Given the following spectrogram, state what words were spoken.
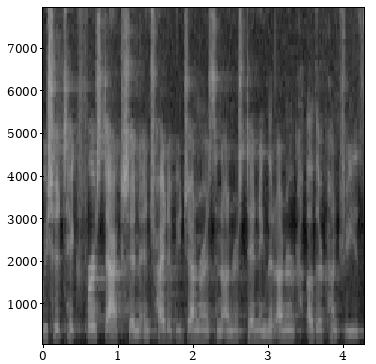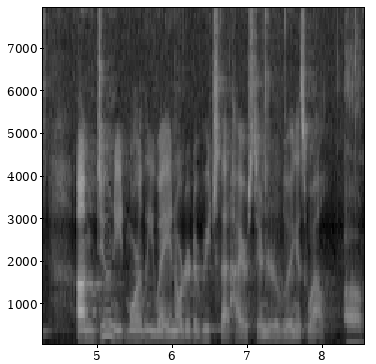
we should take first action and try to be generous in understanding that other countries um, do need more leeway in order to reach that higher standard of living as well. Um,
